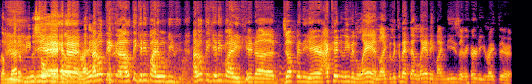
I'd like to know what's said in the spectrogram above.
the Metamucil Yeah, Eggos, right? I don't think I don't think anybody will be. I don't think anybody can uh, jump in the air. I couldn't even land. Like looking at that landing, my knees are hurting right there.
